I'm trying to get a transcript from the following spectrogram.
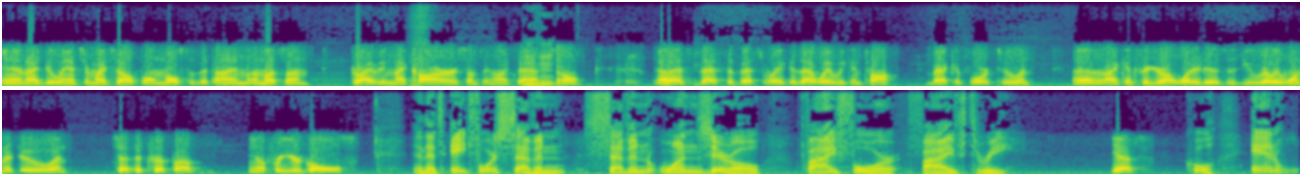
And I do answer my cell phone most of the time, unless I'm driving my car or something like that. Mhm. So uh, that's that's the best way because that way we can talk back and forth too, and uh, I can figure out what it is that you really want to do and set the trip up, you know, for your goals. And that's 847 710 5453. Yes. Cool. And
